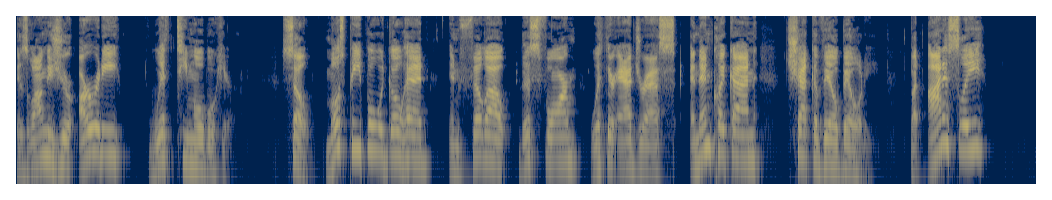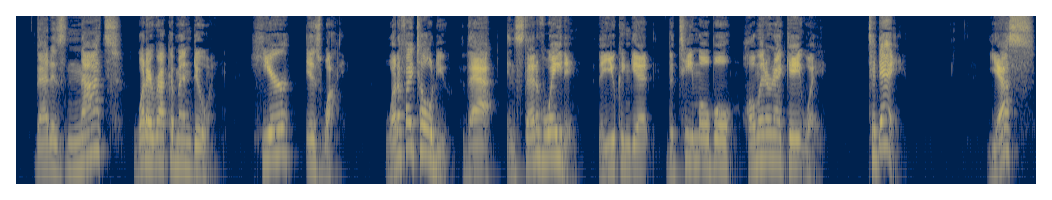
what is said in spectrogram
as long as you're already with T Mobile here. So, most people would go ahead and fill out this form with their address and then click on check availability. But honestly, that is not what I recommend doing. Here is why. What if I told you that instead of waiting that you can get the T Mobile home internet gateway today. Yes,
